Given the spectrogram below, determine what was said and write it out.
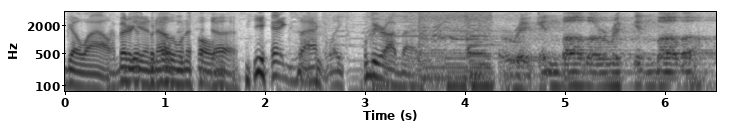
go out. I better just get another one it if it does. Yeah, exactly. We'll be right back. Rick and Bubba, Rick and Bubba.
